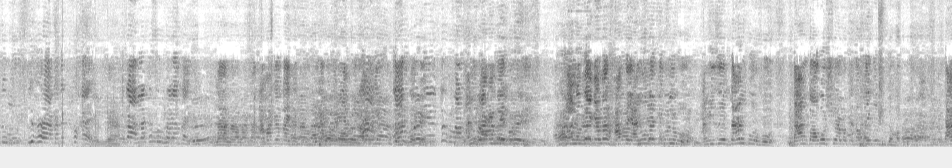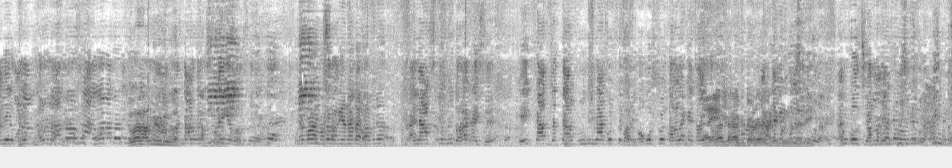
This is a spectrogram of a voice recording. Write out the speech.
তো মুরব্বি হয়ে। না। না না না আমাকে মানি ব্যাগ আমার হাতে আমি ওনাকে দিব। আমি যে দান করব দান তো অবশ্যই আমাকে যাচাই করে দিতে হবে। দানের অনেক ধরন আছে। এবার ভালো ভিডিও কর দানটা কি গেল? কিন্তু উনি তাইলে আজকে উনি ধরা খাইছে এই কাজ যাতে আর কোনদিন না করতে পারে অবশ্যই তার এলাকায় আমি বলছি আপনাকে আমি পুলিশে দিব না কিন্তু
